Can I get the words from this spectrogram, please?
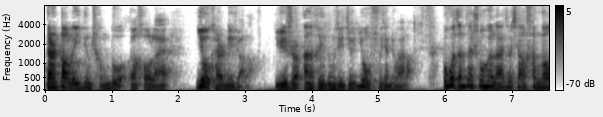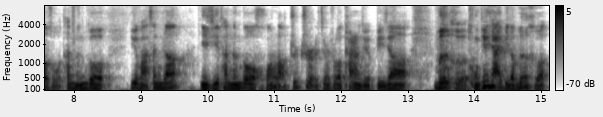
但是到了一定程度，到后来又开始内卷了，于是暗黑东西就又浮现出来了。不过咱再说回来，就像汉高祖他能够约法三章，以及他能够黄老之治，就是说看上去比较温和，统天下也比较温和。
